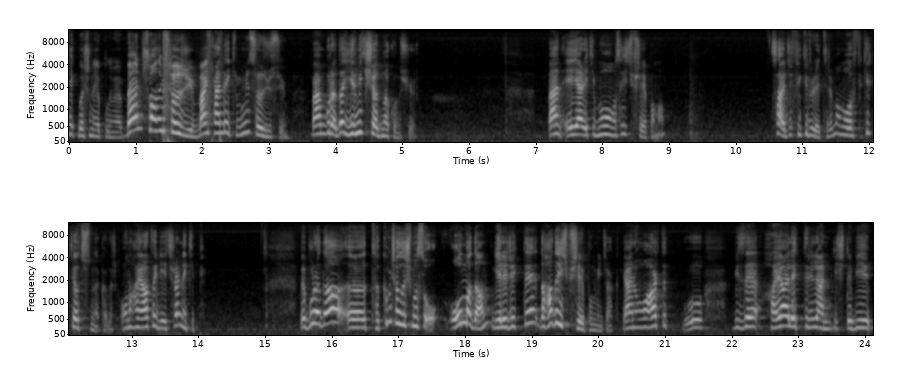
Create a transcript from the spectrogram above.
tek başına yapılmıyor. Ben şu anda bir sözcüyüm. Ben kendi ekibimin sözcüsüyüm. Ben burada 20 kişi adına konuşuyorum. Ben eğer ekibim olmasa hiçbir şey yapamam. Sadece fikir üretirim ama o fikir kağıt üstünde kalır. Onu hayata geçiren ekip. Ve burada e, takım çalışması olmadan gelecekte daha da hiçbir şey yapılmayacak. Yani o artık o bize hayal ettirilen işte bir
